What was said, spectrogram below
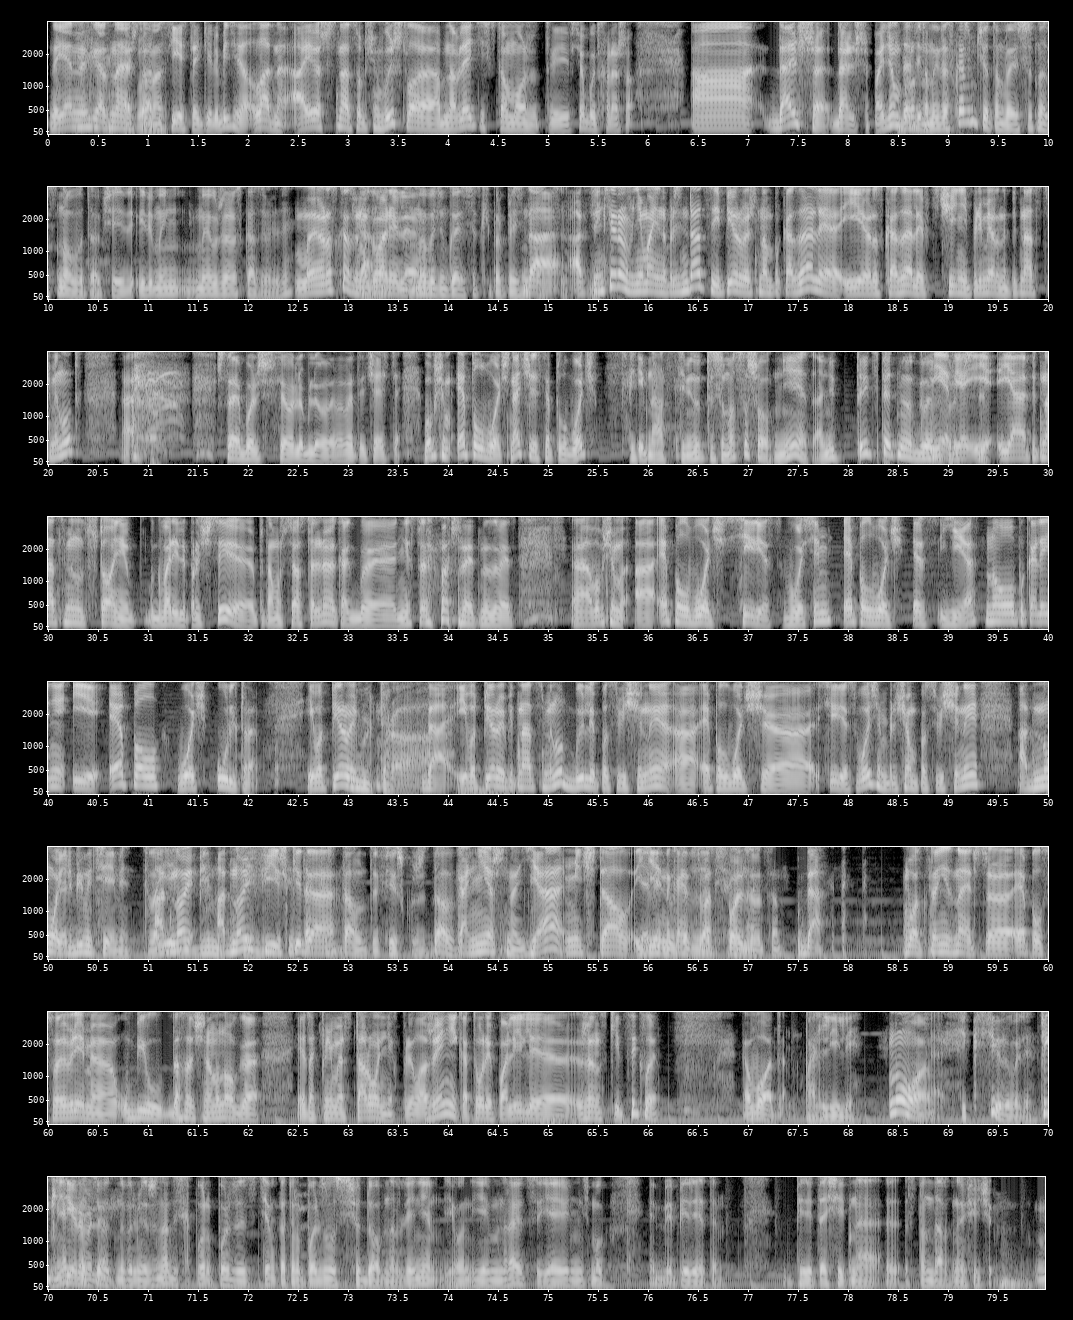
Но я наверняка знаю, Так, что ладно. у нас есть такие любители. Ладно, iOS 16, в общем, вышло, обновляйтесь, кто может, и все будет хорошо. А, дальше, дальше, пойдем Подожди, просто... мы расскажем, что там в iOS 16 нового-то вообще? Или, мы, мы уже рассказывали, да? Мы рассказывали, мы Да, говорили. Мы будем говорить все-таки про Да, презентацию. акцентируем внимание на презентации. Первое, что нам показали и рассказали в течение примерно 15 минут, а, что я больше всего люблю в этой части. В общем, Apple Watch. Начали с Apple Watch. И- 15 минут, ты с ума сошел? Нет, они 35 минут говорили Нет, про я, часы. я, я 15 минут, что они говорили про часы, потому что все остальное как бы не столь важно это называется. А, в общем, а, Apple Watch Series 8, Apple Watch SE нового поколения и Apple Watch Ultra. И вот первые... Ультра. Да, и вот первые 15 минут были посвящены а, Apple Watch а, Series 8, причем посвящены одной... Твоей любимой теме. Твоей Одной- любимой одной теме. фишки, Ты да. ждал эту фишку, ждал. Конечно, я мечтал Я тебя наконец воспользоваться. Да. Вот, кто не знает, что Apple в свое время убил достаточно много, я так понимаю, сторонних приложений, которые полили женские циклы. Вот. Полили. Ну, А, Фиксировали. Фиксировали. Меня, кстати, вот, например, жена до сих пор пользуется тем, которым пользовалась еще до обновления, и он ей нравится, я ее не смог э, пере, это, перетащить на э, стандартную фичу.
